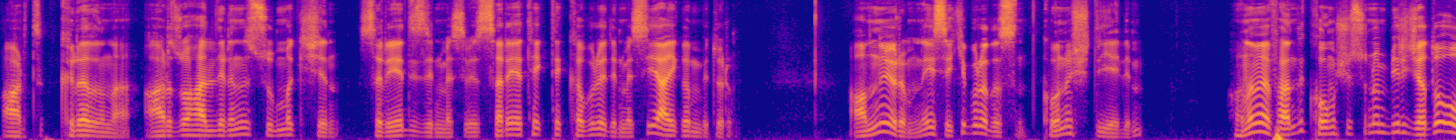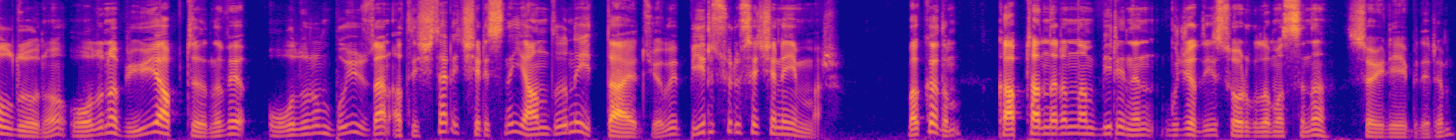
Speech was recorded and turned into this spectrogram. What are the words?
artık kralına arzu hallerini sunmak için sıraya dizilmesi ve saraya tek tek kabul edilmesi yaygın bir durum. Anlıyorum. Neyse ki buradasın. Konuş diyelim. Hanımefendi komşusunun bir cadı olduğunu, oğluna büyü yaptığını ve oğlunun bu yüzden ateşler içerisinde yandığını iddia ediyor ve bir sürü seçeneğim var. Bakalım, kaptanlarımdan birinin bu cadıyı sorgulamasını söyleyebilirim.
